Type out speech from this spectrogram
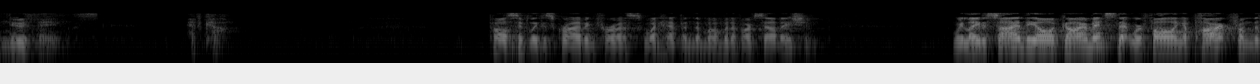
New things have come. Paul is simply describing for us what happened the moment of our salvation. We laid aside the old garments that were falling apart from the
